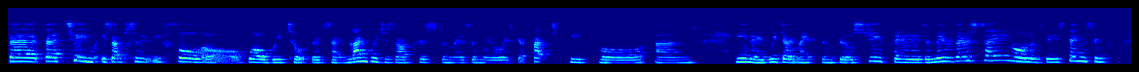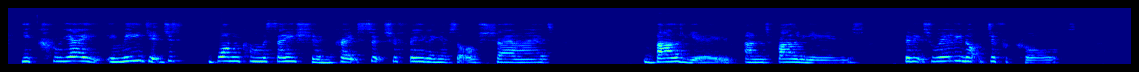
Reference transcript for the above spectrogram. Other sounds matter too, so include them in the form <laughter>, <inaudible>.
Their, their team is absolutely full of well we talk the same language as our customers and we always get back to people and you know we don't make them feel stupid and they, they were saying all of these things and you create immediate just one conversation creates such a feeling of sort of shared value and values that it's really not difficult.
